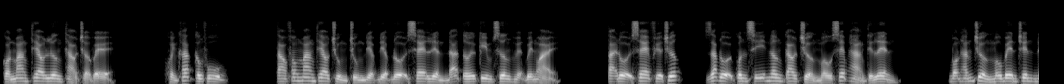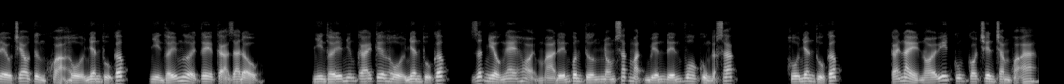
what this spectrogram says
còn mang theo lương thảo trở về khoảnh khắc công phu tào phong mang theo trùng trùng điệp điệp đội xe liền đã tới kim sương huyện bên ngoài tại đội xe phía trước giáp đội quân sĩ nâng cao trường mâu xếp hàng tiến lên bọn hắn trường mâu bên trên đều treo từng khỏa hồ nhân thủ cấp nhìn thấy người tê cả ra đầu nhìn thấy những cái kia hồ nhân thủ cấp rất nhiều nghe hỏi mà đến quân tướng nhóm sắc mặt biến đến vô cùng đặc sắc hồ nhân thủ cấp cái này nói ít cũng có trên trăm quả a.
